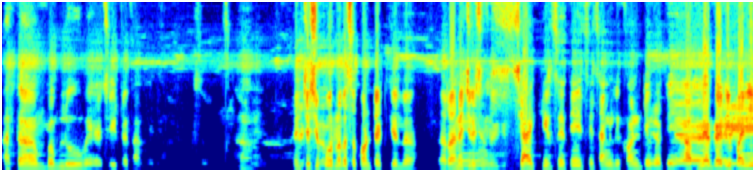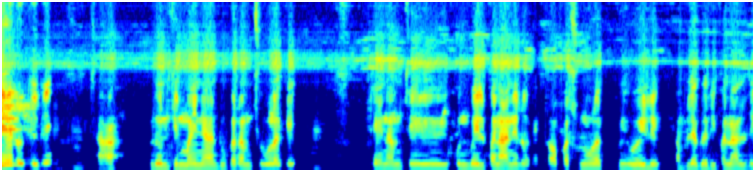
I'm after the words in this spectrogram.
आता बबलू भैयाच्या इथं थांबलेले. हा. त्यांच्याशी पूर्ण कसं कॉन्टॅक्ट केलं? राहण्याची सोय केली? शाकीरचे त्याचे चांगले कॉन्टॅक्ट होते. आपल्या घरी पण येत होते ते. हा. दोन तीन महिने अगोदर आमची ओळख आहे. त्यानं आमचे एकूण बैल पण आणले होते. तेव्हापासून ओळख होईल आपल्या घरी पण आले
